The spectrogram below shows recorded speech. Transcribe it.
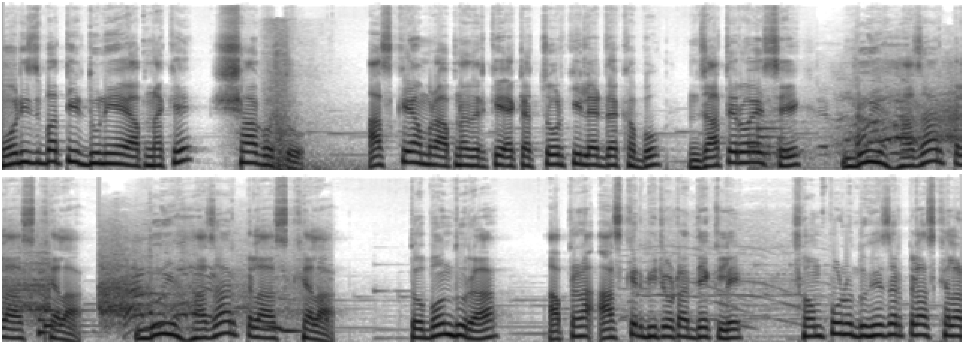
মরিচবাতির দুনিয়ায় আপনাকে স্বাগত। আজকে আমরা আপনাদেরকে একটা চরকি লাইট দেখাবো, যাতে রয়েছে দুই হাজার প্লাস খেলা, দুই হাজার প্লাস খেলা। তো বন্ধুরা, আপনারা আজকের ভিডিওটা দেখলে সম্পূর্ণ দুই হাজার প্লাস খেলা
